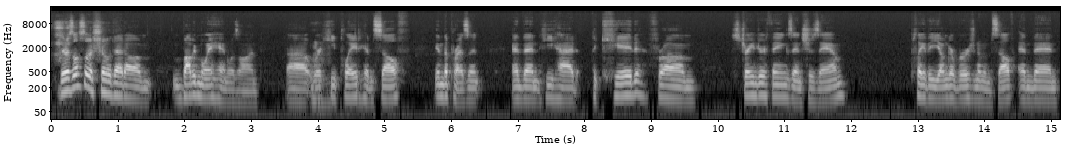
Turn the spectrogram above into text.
there's also a show that um, Bobby Moynihan was on, uh, where Mm-hmm. he played himself in the present, and then he had the kid from Stranger Things and Shazam play the younger version of himself, and then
